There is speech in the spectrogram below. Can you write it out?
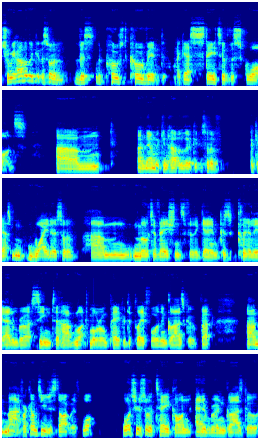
should we have a look at the sort of this the post COVID, I guess, state of the squads, um, and then we can have a look at sort of, I guess, wider sort of um, motivations for the game because clearly Edinburgh seem to have much more on paper to play for than Glasgow. But um, Matt, if I come to you to start with, what what's your sort of take on Edinburgh and Glasgow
